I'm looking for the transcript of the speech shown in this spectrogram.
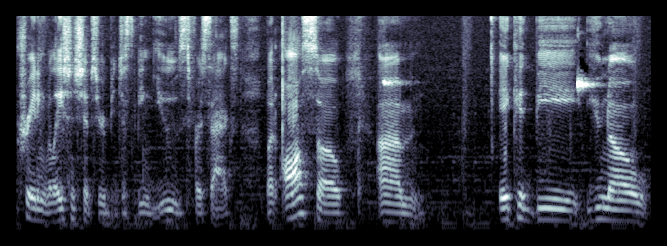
creating relationships, you're just being used for sex. But also, um, it could be, you know,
